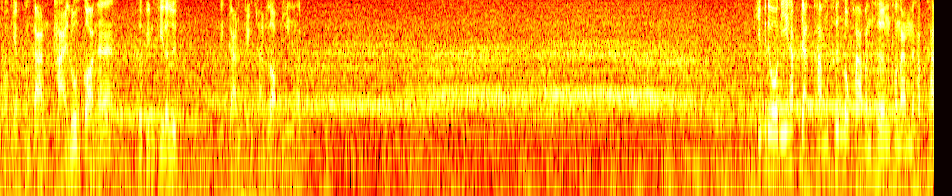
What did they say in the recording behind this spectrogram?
ขอเก็บทำการถ่ายรูปก่อนนะฮะเพื่อเป็นที่ระลึกในการแข่งขันรอบนี้นะครับ คลิปวิดีโอนี้ครับจัดทำขึ้นเพื่อความบันเทิงเท่านั้นนะครับ ถ้า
